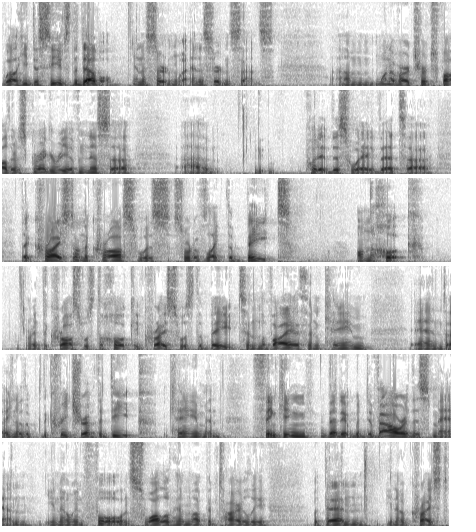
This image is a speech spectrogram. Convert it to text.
well, he deceives the devil in a certain way, in a certain sense. Um, one of our church fathers, Gregory of Nyssa, uh, put it this way that, uh, that Christ on the cross was sort of like the bait on the hook. Right? The cross was the hook and Christ was the bait. And Leviathan came and uh, you know the, the, creature of the deep came and thinking that it would devour this man you know in full and swallow him up entirely but then you know christ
